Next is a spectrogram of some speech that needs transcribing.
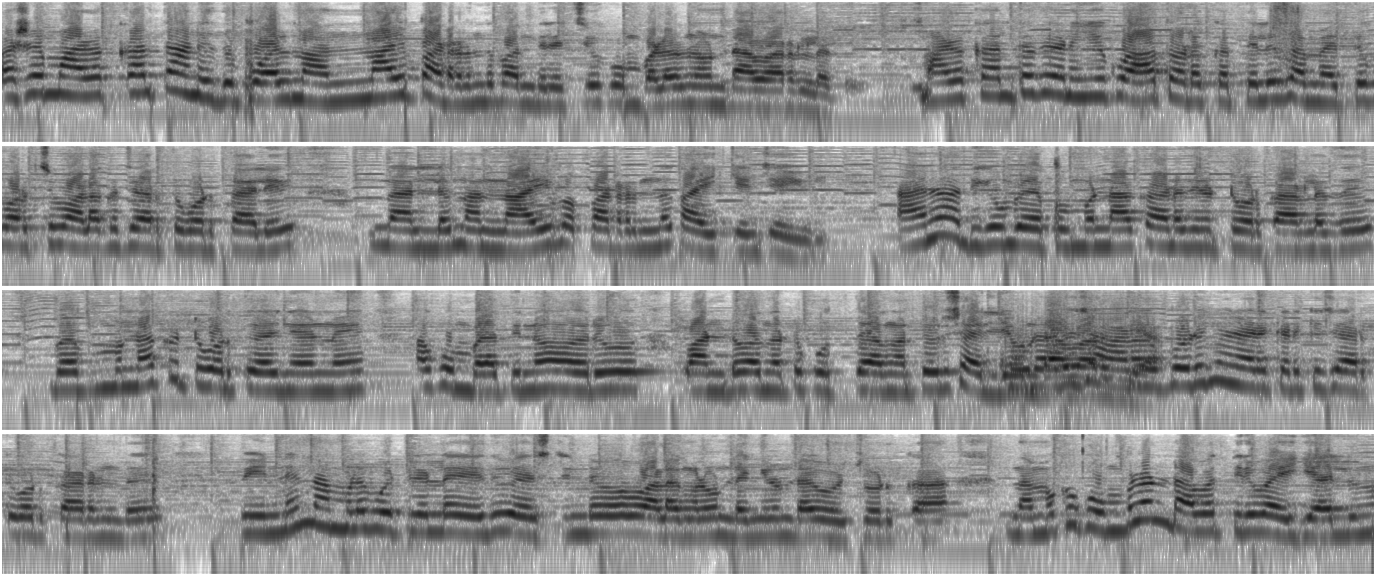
പക്ഷെ മഴക്കാലത്താണ് ഇതുപോലെ നന്നായി പടർന്ന് പന്തലിച്ച് കുമ്പളം ഉണ്ടാവാറുള്ളത്. മഴക്കാലത്തൊക്കെ ആണെങ്കിൽ ആ തുടക്കത്തിൽ സമയത്ത് കുറച്ച് വളമൊക്കെ ചേർത്ത് കൊടുത്താൽ നല്ല നന്നായി പടർന്ന് കഴിക്കുകയും ചെയ്യും. ഞാൻ അധികം വേപ്പ് പിണ്ണാക്കാണ് ഇതിന് ഇട്ട് കൊടുക്കാറുള്ളത്. വേപ്പ് പിണ്ണാക്ക് ഇട്ട് കൊടുത്തു കഴിഞ്ഞാൽ ആ കുമ്പളത്തിന് ഒരു വണ്ട് വന്നിട്ട് കുത്ത് അങ്ങനത്തെ ഒരു ശല്യം ഉണ്ടാവും ചാണകപ്പൊടി ഞാൻ ഇടയ്ക്കിടയ്ക്ക് ചേർത്ത് കൊടുക്കാറുണ്ട്. പിന്നെ നമ്മൾ വീട്ടിലുള്ള ഏത് വേസ്റ്റിന്റെ വളങ്ങളും ഉണ്ടെങ്കിലും ഉണ്ടായി ഒഴിച്ചു കൊടുക്കുക. നമുക്ക് കുമ്പളുണ്ടാവുക ഇത്തിരി വൈകിയാലും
